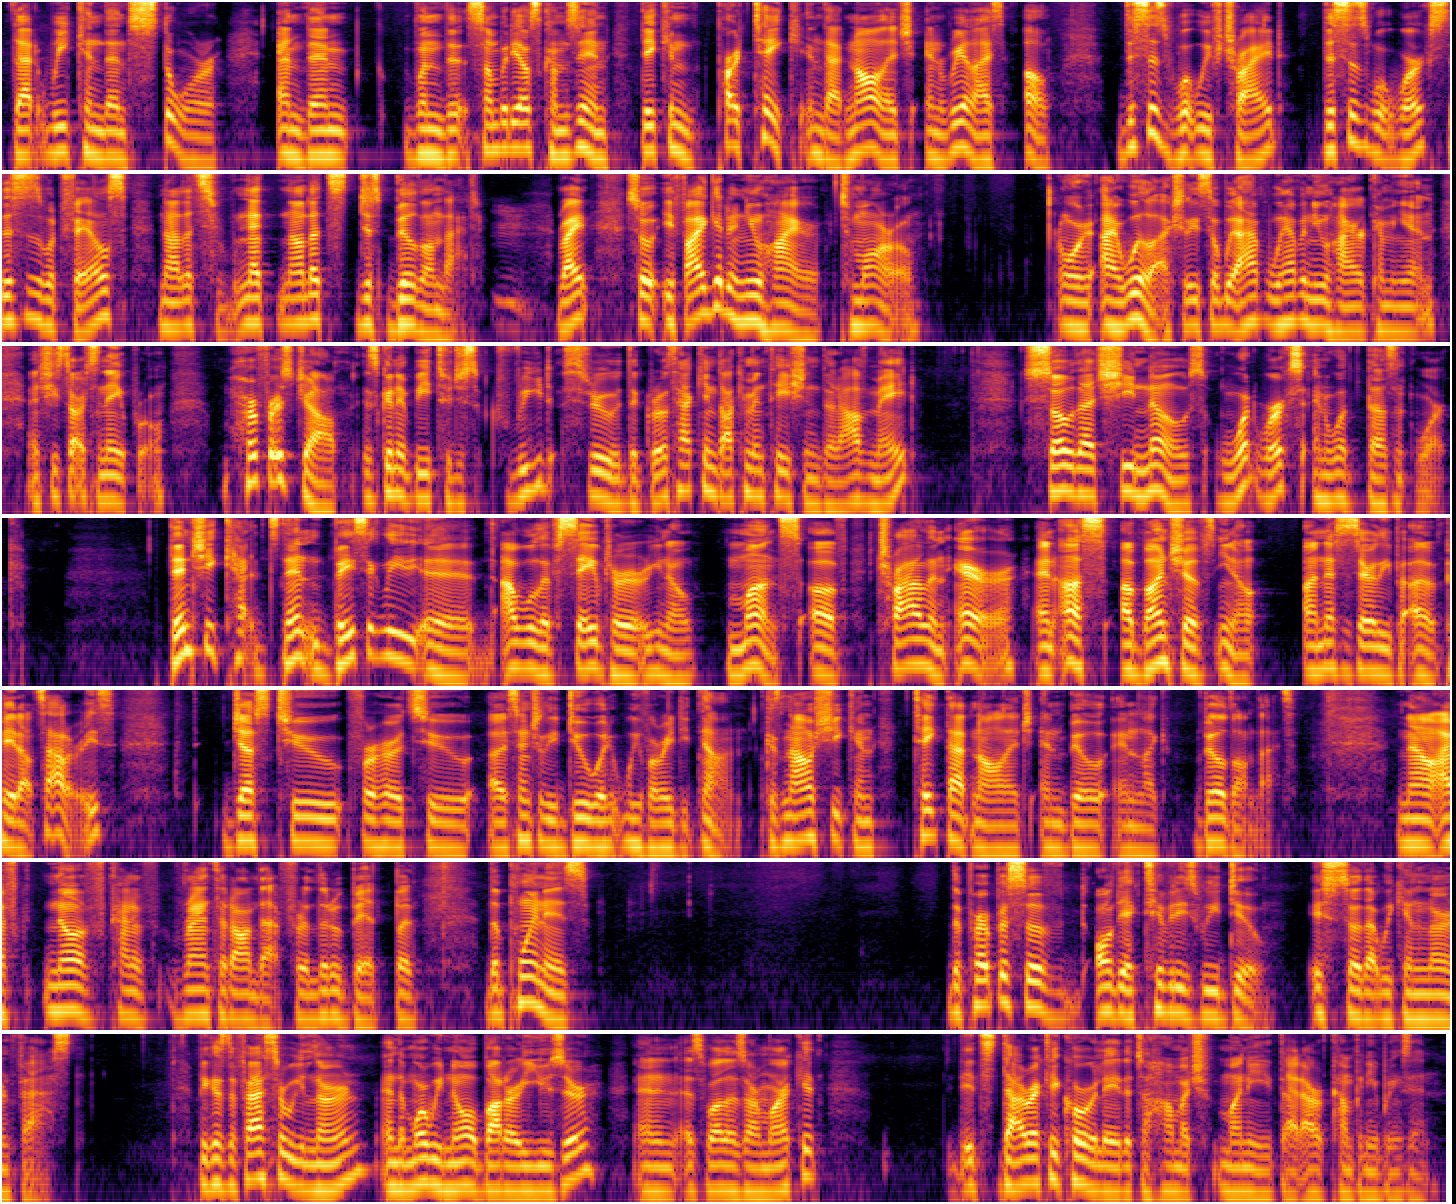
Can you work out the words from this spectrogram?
that we can then store and then when the, somebody else comes in, they can partake in that knowledge and realize, "Oh, this is what we've tried. This is what works. This is what fails. Now let's not, now let's just build on that." Right? So if I get a new hire tomorrow, or I will actually. So we have we have a new hire coming in, and she starts in April. Her first job is going to be to just read through the growth hacking documentation that I've made, so that she knows what works and what doesn't work. then she ca- then basically uh, I will have saved her you know months of trial and error and us a bunch of you know unnecessarily uh, paid out salaries just to for her to uh, essentially do what we've already done because now she can take that knowledge and build and like build on that. Now i've know i've kind of ranted on that for a little bit but the point is the purpose of all the activities we do is so that we can learn fast. Because the faster we learn and the more we know about our user and as well as our market it's directly correlated to how much money that our company brings in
